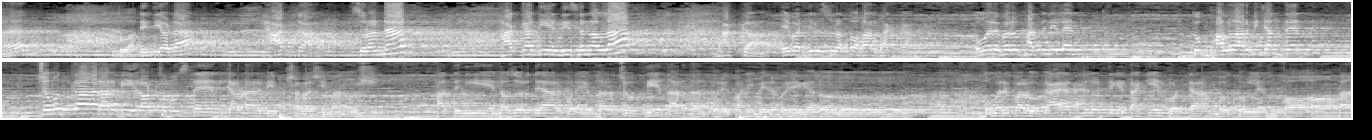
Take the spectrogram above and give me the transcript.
হ্যাঁ? দোয়া। দ্বিতীয়টা হাক্কা সূরার নাম? হাক্কা দিয়ে দিছেন আল্লাহ? ধাক্কা। এবার দিবে সুরা তোহার ধাক্কা। ওমরে ফারুক হাতে নিলেন। খুব ভালো আরবি জানতেন। চমৎকার আরবির অর্থ বুঝতেন, কারণ আরবি ভাষাভাষী মানুষ। হাতে নিয়ে নজর দেওয়ার পরে ওনার চোখ দিয়ে দাঁড় দাঁড় করে পানি বের হয়ে গেল। ওমরে ফারুক আয়াতগুলোর দিকে তাকিয়ে পড়তে আরম্ভ করলেন, তহা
